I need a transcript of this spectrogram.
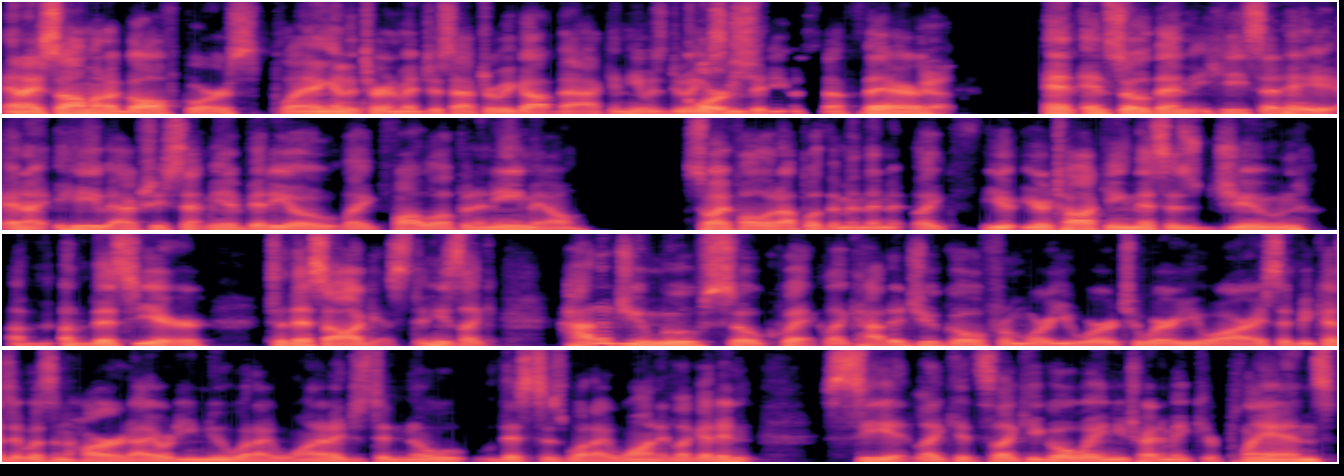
and I saw him on a golf course playing in a tournament just after we got back, and he was doing some video stuff there. Yeah. And and so then he said, "Hey," and I, he actually sent me a video like follow up in an email. So I followed up with him, and then like you, you're talking, this is June of of this year to this August. And he's like, How did you move so quick? Like, how did you go from where you were to where you are? I said, Because it wasn't hard. I already knew what I wanted. I just didn't know this is what I wanted. Like, I didn't see it. Like, it's like you go away and you try to make your plans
